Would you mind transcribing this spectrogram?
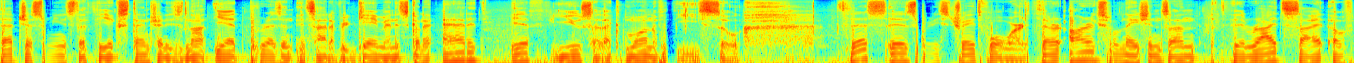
That just means that the extension is not yet present inside of your game and it's gonna add it if you select one of these. So this is pretty straightforward. There are explanations on the right side of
